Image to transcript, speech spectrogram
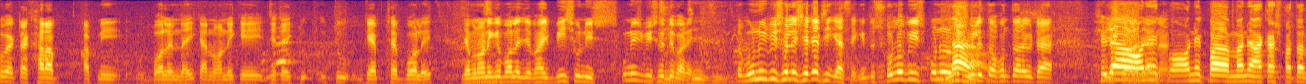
খুব একটা খারাপ আপনি বলেন নাই কারণ অনেকে যেটা একটু একটু গ্যাপ ট্যাপ বলে। যেমন অনেকে বলে যে ভাই বিশ উনিশ উনিশ বিশ হতে পারে। তবে উনিশ বিশ হলে সেটা ঠিক আছে কিন্তু ষোলো বিশ পনেরো বিশ হলে তখন তো আর ওইটা সেটা ইয়ে অনেক অনেক মানে আকাশ পাতাল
